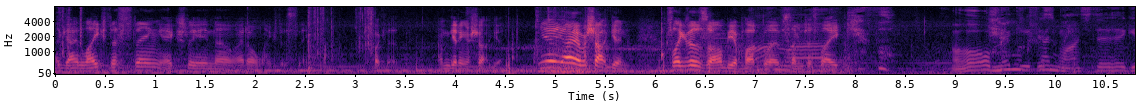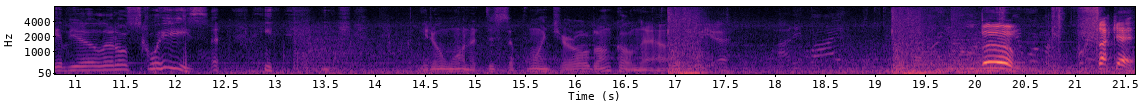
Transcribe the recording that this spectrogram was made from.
like I like this thing actually no I don't like this thing fuck that. I'm getting a shotgun. Yay I have a shotgun. It's like the zombie apocalypse I'm just like Careful. Oh, Camera Mickey just wants to give you a little squeeze. you don't want to disappoint your old uncle now, do you? boom! Suck it.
